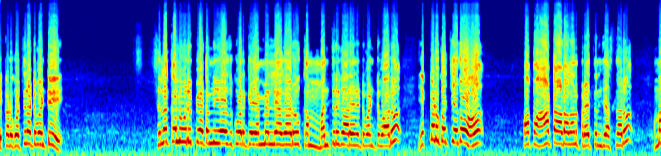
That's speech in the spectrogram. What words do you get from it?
ఇక్కడికి వచ్చినటువంటి సిలకలూరిపేట నియోజకవర్గ ఎమ్మెల్యే గారు కమ్ మంత్రి గారు అయినటువంటి వారు ఇక్కడికి వచ్చేదో పాపం ఆట ఆడాలని ప్రయత్నం చేస్తున్నారు. అమ్మ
